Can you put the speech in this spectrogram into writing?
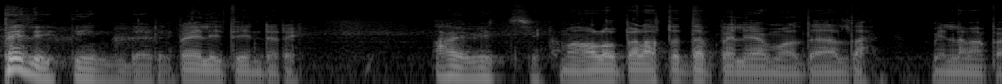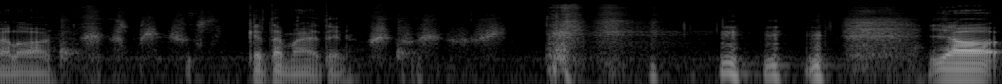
Pelitinderi. pelitinderi. Ai vitsi. Mä haluan pelata tätä peliä mä oon täältä, millä mä pelaan. Ketä mä etin. ja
